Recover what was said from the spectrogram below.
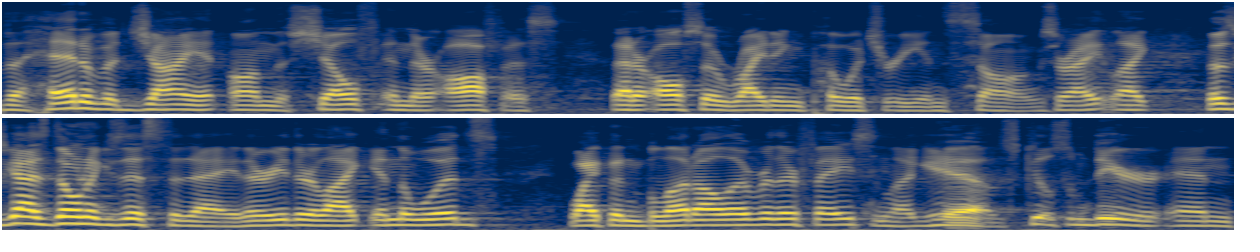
the head of a giant on the shelf in their office that are also writing poetry and songs, right? Like those guys don't exist today. They're either like in the woods wiping blood all over their face and like, yeah, let's kill some deer. And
